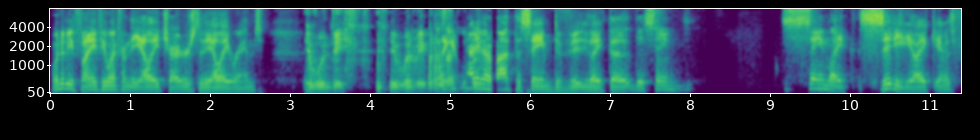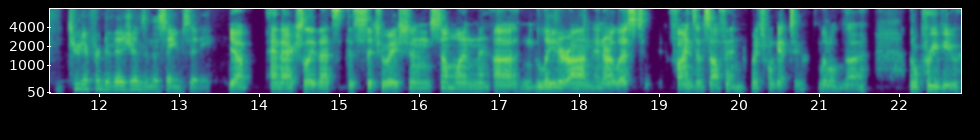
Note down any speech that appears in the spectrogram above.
Wouldn't it be funny if he went from the LA Chargers to the LA Rams? It would be. it would be, but like, it's not even about the same division, like the the same same like city, like and it's two different divisions in the same city. Yep. And actually, that's the situation someone uh, later on in our list finds himself in, which we'll get to. Little uh, little preview.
